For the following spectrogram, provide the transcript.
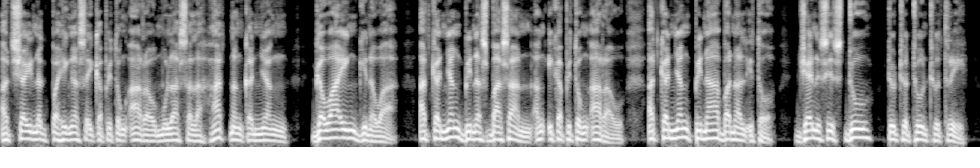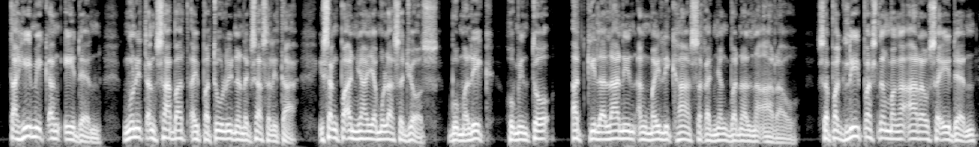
at siya'y nagpahinga sa ikapitong araw mula sa lahat ng kanyang gawaing ginawa at kanyang binasbasan ang ikapitong araw at kanyang pinabanal ito. Genesis 2, 2-3 Tahimik ang Eden, ngunit ang Sabat ay patuloy na nagsasalita. Isang paanyaya mula sa Diyos, bumalik, huminto, at kilalanin ang may likha sa kanyang banal na araw. Sa paglipas ng mga araw sa Eden,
